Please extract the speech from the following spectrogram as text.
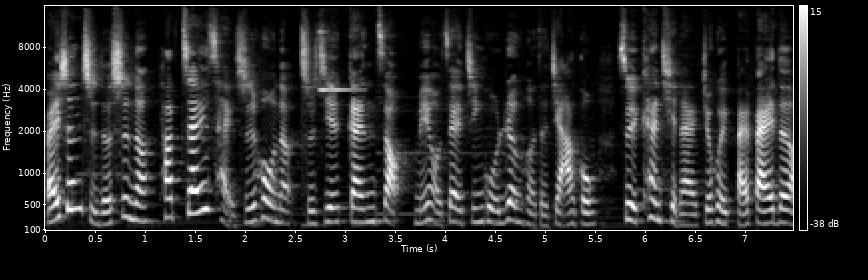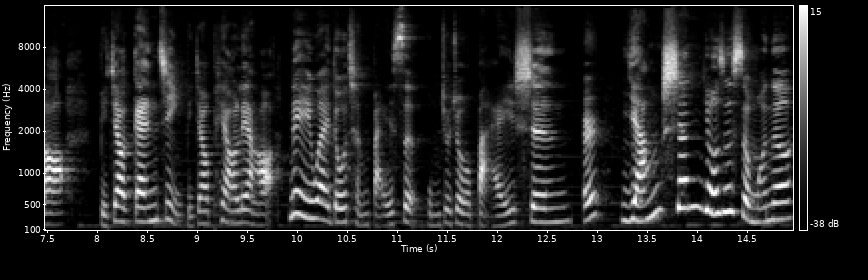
白参指的是呢，它摘采之后呢，直接干燥，没有再经过任何的加工，所以看起来就会白白的啊。比较干净，比较漂亮啊、哦，内外都呈白色，我们就叫白参。而洋参又是什么呢？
